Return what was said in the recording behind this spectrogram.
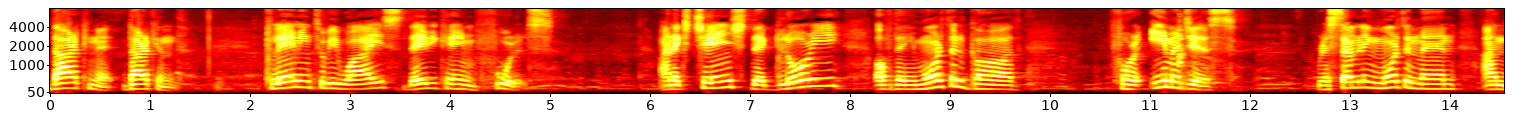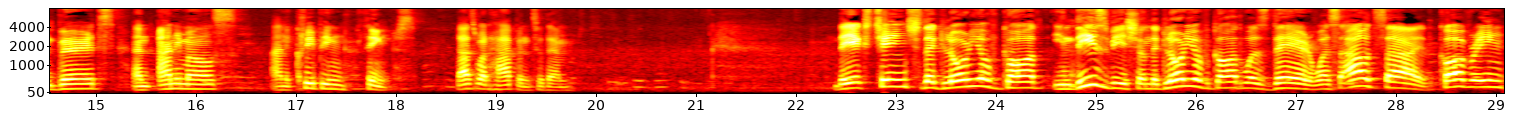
darkened. Claiming to be wise, they became fools and exchanged the glory of the immortal God for images resembling mortal men and birds and animals and creeping things. That's what happened to them. They exchanged the glory of God in this vision. The glory of God was there, was outside, covering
